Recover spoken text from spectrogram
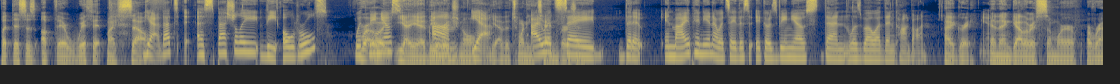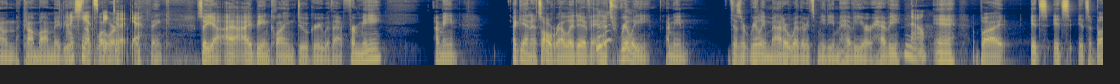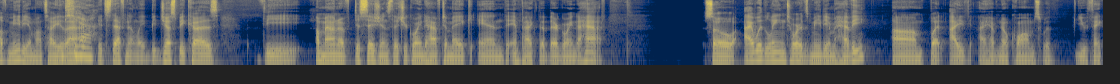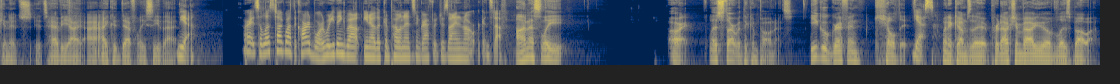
but this is up there with it myself. Yeah, that's especially the old rules with Right, oh, Vinhos. Yeah, yeah, the Um, original. yeah. yeah, the 2010 I would version. say that it, in my opinion, I would say this it goes Vinhos, then Lisboa, then Kanban. I agree. Yeah. And then Gallerist somewhere around the Kanban, maybe a I step can't speak lower. to it, yeah. I think. So yeah, I, I'd be inclined to agree with that. For me, I mean, again, it's all relative, Mm-hmm. and it's really, I mean, does it really matter whether it's medium heavy or heavy? No. Eh, but it's it's it's above medium. I'll tell you that. Yeah. It's definitely be, just because the amount of decisions that you're going to have to make and the impact that they're going to have. So I would lean towards medium heavy, um, but I I have no qualms with you thinking it's it's heavy. I I, I could definitely see that. Yeah. All right, so let's talk about the cardboard. What do you think about, you know, the components and graphic design and artwork and stuff? Honestly, all right. Let's start with the components. Eagle Gryphon killed it. Yes. when it comes to the production value of Lisboa.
